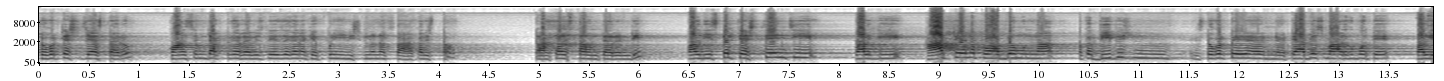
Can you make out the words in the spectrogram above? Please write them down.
షుగర్ టెస్ట్ చేస్తారు. కాన్సెప్ట్ డాక్టర్ గారు రవితేజ గారు నాకు ఎప్పుడు ఈ విషయంలో నాకు సహకరిస్తాం సహకరిస్తూ ఉంటారండి. వాళ్ళు తీసుకెళ్ళి టెస్ట్ చేయించి వాళ్ళకి హార్ట్ ఏమైనా ప్రాబ్లం ఉన్నా ఒక బీపీ షుగర్ ట్యాబ్లెట్స్ వాడకపోతే వాళ్ళు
